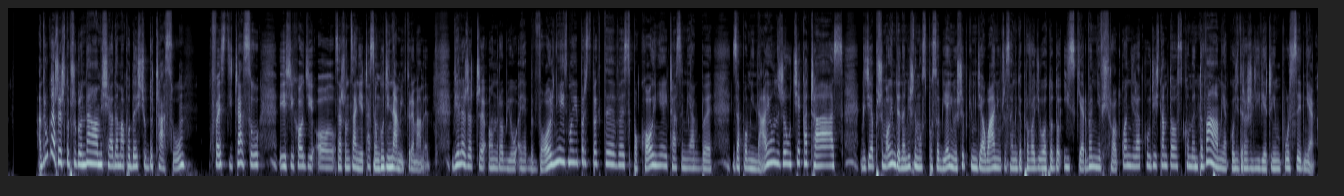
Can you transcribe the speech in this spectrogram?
A druga rzecz to przyglądałam się Adama podejściu do czasu, kwestii czasu, jeśli chodzi o zarządzanie czasem, godzinami, które mamy. Wiele rzeczy on robił jakby wolniej z mojej perspektywy, spokojniej, czasem jakby zapominając, że ucieka czas, gdzie przy moim dynamicznym usposobieniu i szybkim działaniu czasami doprowadziło to do iskier we mnie w środku, a nierzadko gdzieś tam to skomentowałam jakoś drażliwie czy impulsywnie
